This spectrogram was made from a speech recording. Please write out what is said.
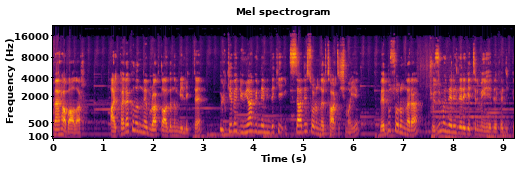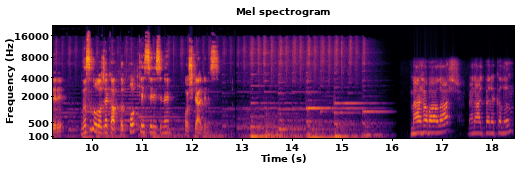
Merhabalar. Alper Akalın ve Burak Dalgın'ın birlikte ülke ve dünya gündemindeki iktisadi sorunları tartışmayı ve bu sorunlara çözüm önerileri getirmeyi hedefledikleri Nasıl Olacak adlı podcast serisine hoş geldiniz. Merhabalar, ben Alper Akalın.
